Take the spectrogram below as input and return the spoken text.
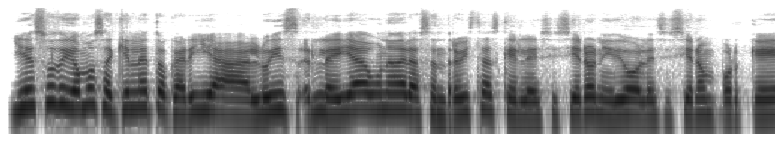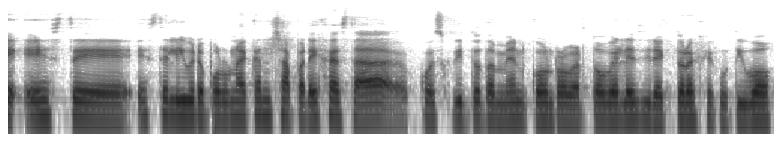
Y eso, digamos, ¿a quién le tocaría? Luis, leía una de las entrevistas que les hicieron y digo, les hicieron porque este, este libro, Por una cancha pareja, está coescrito también con Roberto Vélez, director ejecutivo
